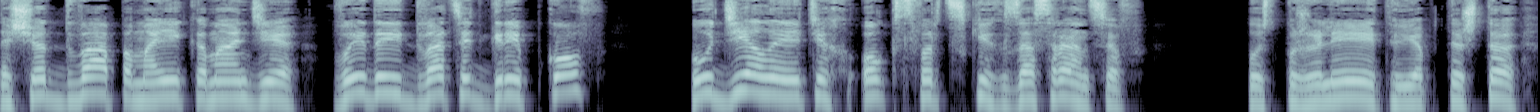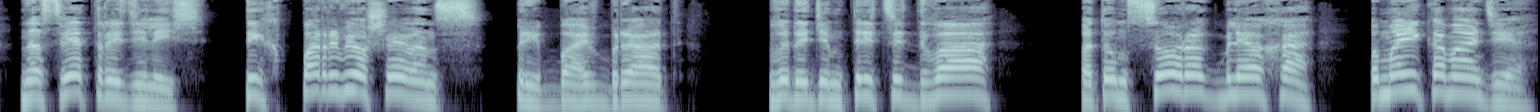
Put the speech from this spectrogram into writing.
На счет два по моей команде выдай двадцать грибков, уделай этих оксфордских засранцев. Пусть пожалеет, ёпта, что на свет родились. Ты их порвешь, Эванс. Прибавь, брат. Выдадим тридцать два, потом сорок, бляха, по моей команде.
